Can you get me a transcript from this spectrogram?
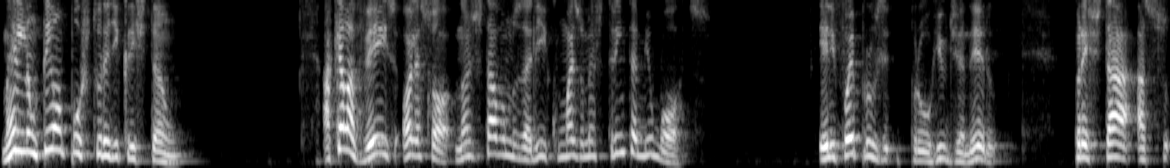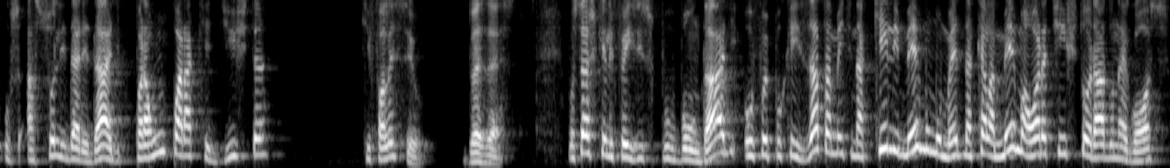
Mas ele não tem uma postura de cristão. Aquela vez, olha só, nós estávamos ali com mais ou menos 30 mil mortos. Ele foi para o Rio de Janeiro prestar a, a solidariedade para um paraquedista que faleceu do Exército. Você acha que ele fez isso por bondade ou foi porque exatamente naquele mesmo momento, naquela mesma hora, tinha estourado o um negócio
